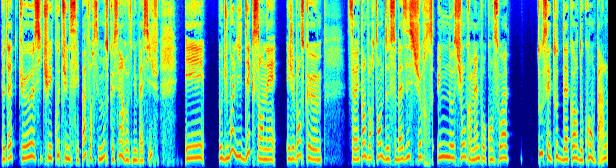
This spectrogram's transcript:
Peut-être que si tu écoutes, tu ne sais pas forcément ce que c'est un revenu passif. Et, ou du moins l'idée que c'en est. Et je pense que ça va être important de se baser sur une notion quand même pour qu'on soit tous et toutes d'accord de quoi on parle.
